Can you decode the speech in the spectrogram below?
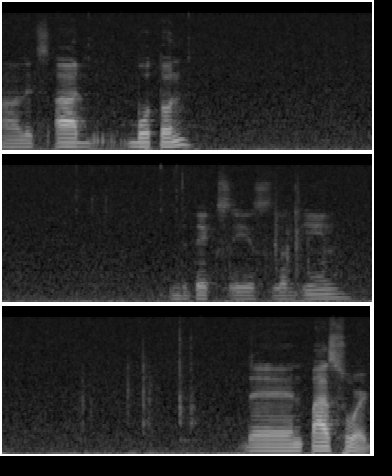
uh, let's add button the text is login then password.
